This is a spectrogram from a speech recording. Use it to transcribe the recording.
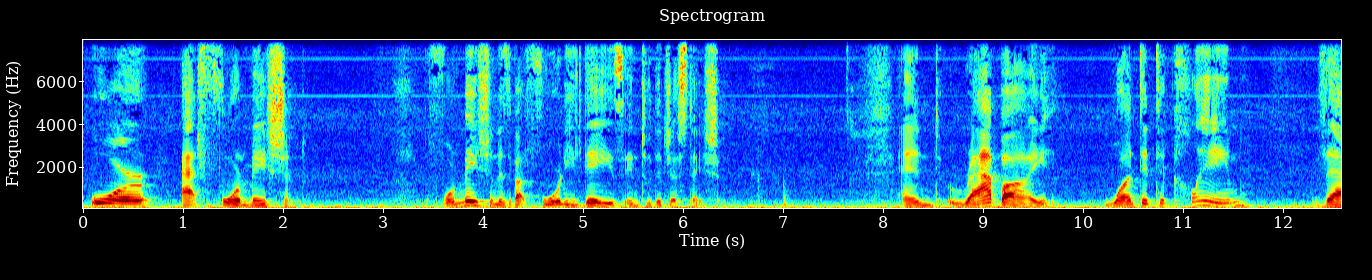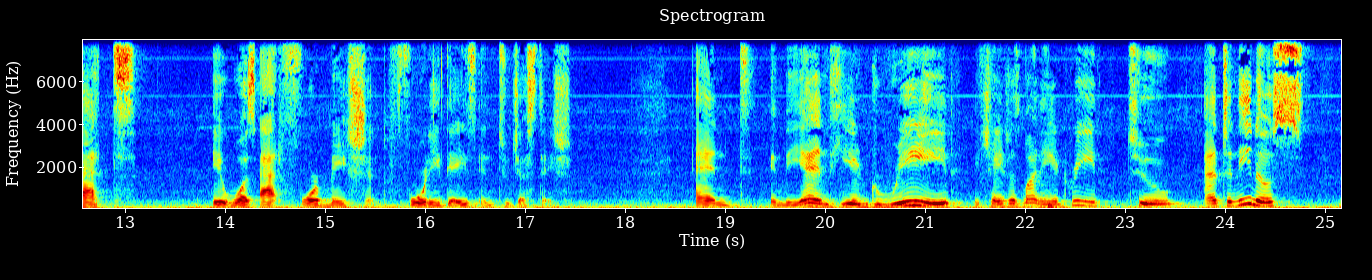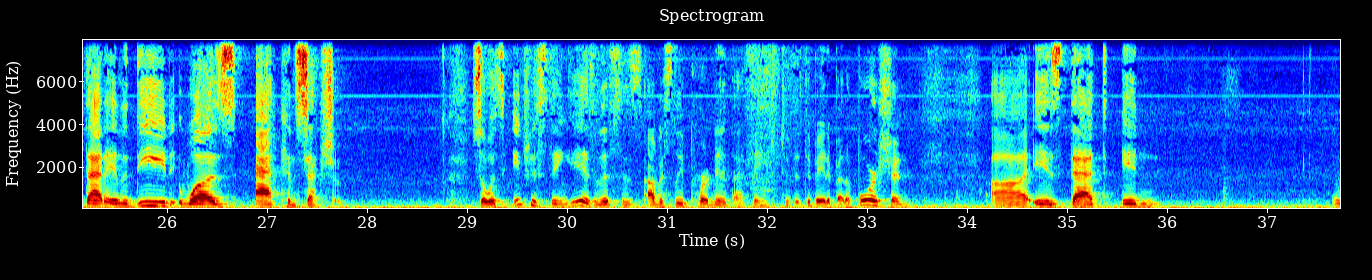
or at formation. The formation is about 40 days into the gestation. And Rabbi wanted to claim that it was at formation, 40 days into gestation. And in the end, he agreed, he changed his mind, he agreed to Antoninus that indeed was at conception. So what's interesting is, and this is obviously pertinent, I think, to the debate about abortion, uh, is that in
